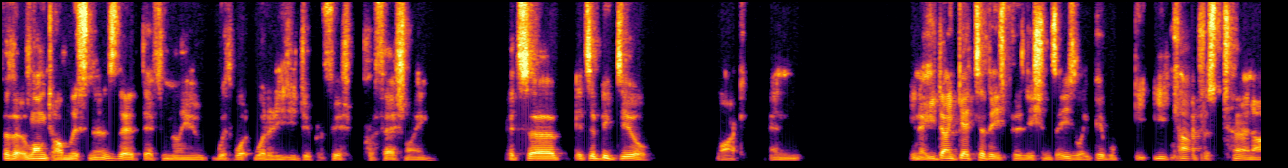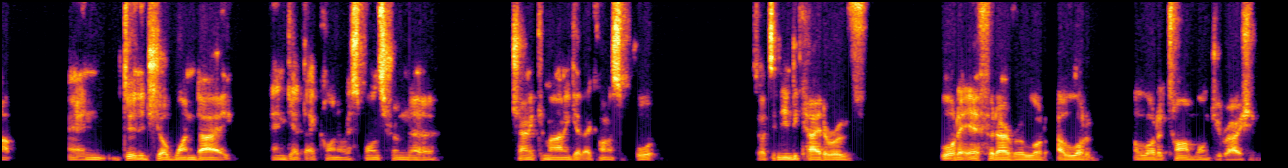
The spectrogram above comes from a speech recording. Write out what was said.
for the long time listeners that they're, they're familiar with what, what it is you do prof- professionally. It's a it's a big deal, Mike, and you know you don't get to these positions easily. People you can't just turn up and do the job one day and get that kind of response from the chain of command and get that kind of support. So it's an indicator of a lot of effort over a lot, a lot of, a lot of time, long duration.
